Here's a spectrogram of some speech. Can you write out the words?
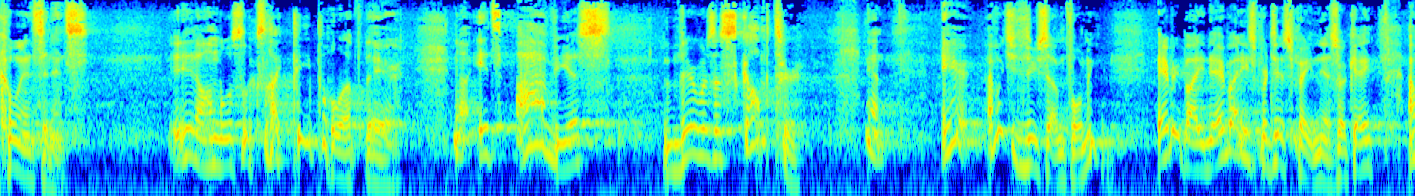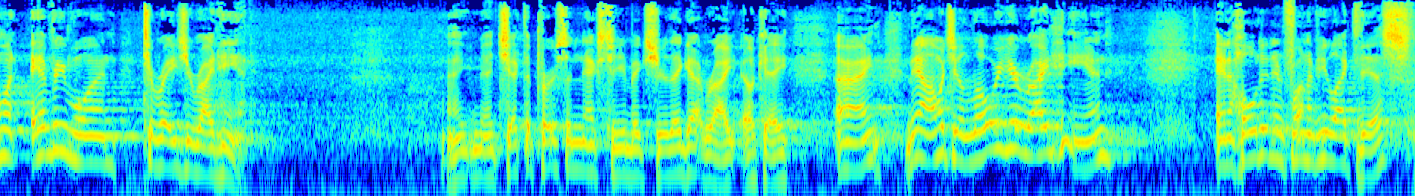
coincidence. It almost looks like people up there. Now, it's obvious there was a sculptor. Now, here, I want you to do something for me. Everybody, everybody needs to participate in this, okay? I want everyone to raise your right hand. Check the person next to you, make sure they got right, okay? All right. Now, I want you to lower your right hand and hold it in front of you like this.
